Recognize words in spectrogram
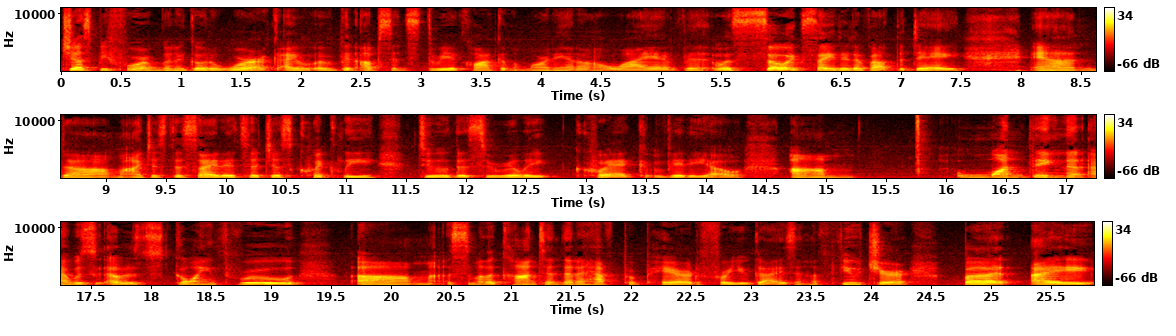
just before I'm going to go to work. I, have been up since 3 o'clock in the morning. I don't know why. I've been, was so excited about the day. And um, I just decided to just quickly do this really quick video. Um, one thing that I was I was going through um, some of the content that I have prepared for you guys in the future, but I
